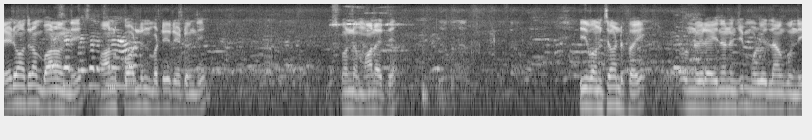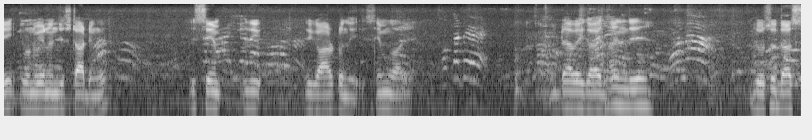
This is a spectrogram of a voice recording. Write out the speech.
రేటు మాత్రం బాగానే ఉంది. మాల్ క్వాలిటీని బట్టి రేట్ ఉంది. చూసుకోండి మాల్ అయితే. ఇది వన్ సెవెంటీ ఫైవ్. రెండు వేల ఐదు నుంచి మూడు వేల దాకా ఉంది. రెండు వేల నుంచి స్టార్టింగ్ ఇది సేమ్ ఇది ఇది కాటుంది సేమ్ కాదు. నూట యాభై కాయలు అయింది. దోసు దస్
